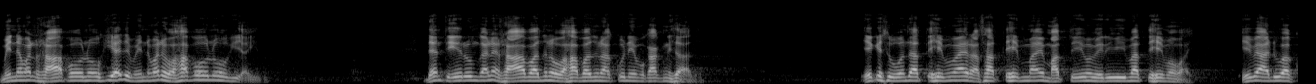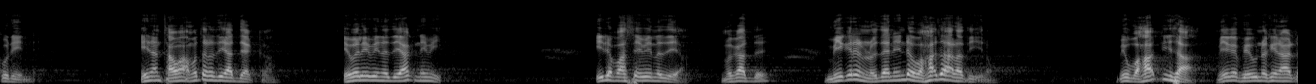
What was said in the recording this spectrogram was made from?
මෙන්න මට රාපවනෝ කියයිද මෙන්න මට වහපවනෝ කියයිද? දැන් තේරුම් ගන්න රාබදුන වහබදුනක් උනේ මොකක් නිසාද? ඒකේ සුවඳත් එහෙමමයි රසත් එහෙමමයි මත් වීම වෙරිවීමත් එහෙමමයි. ඒවේ අඩුවක් උනේ නැහැ. එහෙනම් තව අමතර දෙයක් දැක්කා. එවලේ වෙන දෙයක් නෙමෙයි. ඊට පස්සේ වෙන දෙයක්. මොකද්ද? මේකට නොදැනෙන්න වහ දාලා තියෙනවා. මේ වහත් නිසා මේක පෙවුන කෙනාට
